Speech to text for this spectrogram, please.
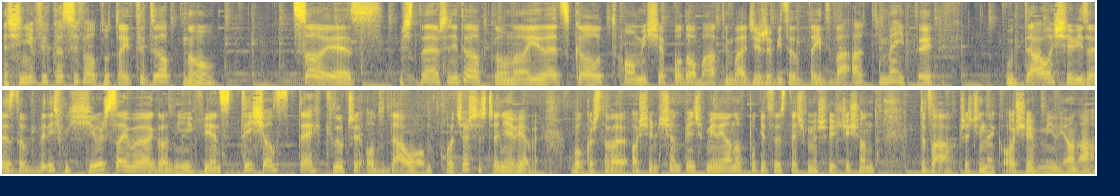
Ja się nie wykazywał tutaj, ty dropnął. Co jest? Myślałem, że nie dropnął, no i let's go, to mi się podoba, tym bardziej, że widzę tutaj dwa ultimaty. Udało się, widzę, zdobyliśmy Huge Cyber Agony, więc 1000 tech kluczy oddało, chociaż jeszcze nie wiemy, bo kosztowały 85 milionów, póki co jesteśmy 62,8 miliona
